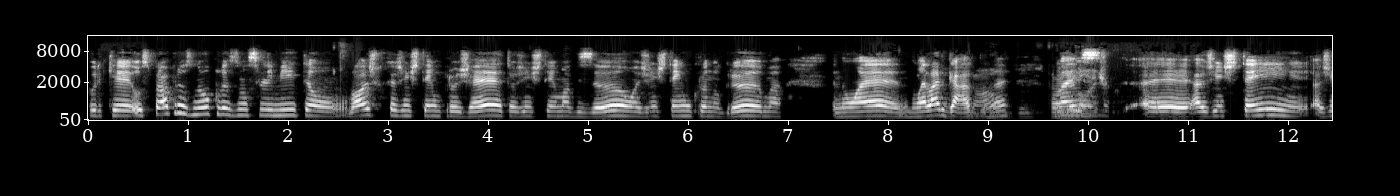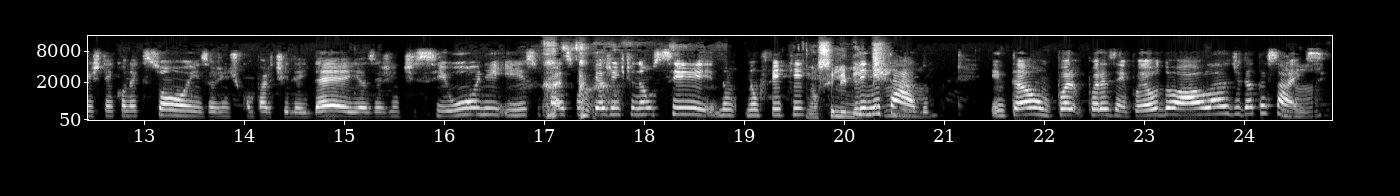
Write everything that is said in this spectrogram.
Porque os próprios núcleos não se limitam. Lógico que a gente tem um projeto, a gente tem uma visão, a gente tem um cronograma, não é, não é largado, não, né? Tá Mas é, a gente tem a gente tem conexões, a gente compartilha ideias, a gente se une e isso faz com que a gente não se não, não fique não se limitado. Uhum. Então, por, por exemplo, eu dou aula de data science, uhum.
